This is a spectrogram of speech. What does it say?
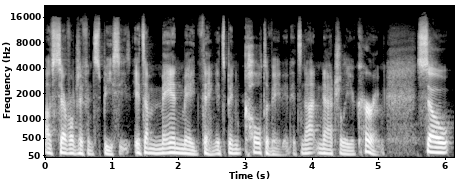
of several different species. It's a man made thing, it's been cultivated, it's not naturally occurring. So,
